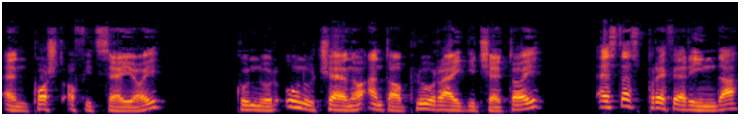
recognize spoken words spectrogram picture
en post officeioi, cun nur unu ceno antau plurai gicetoi, estas preferinda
